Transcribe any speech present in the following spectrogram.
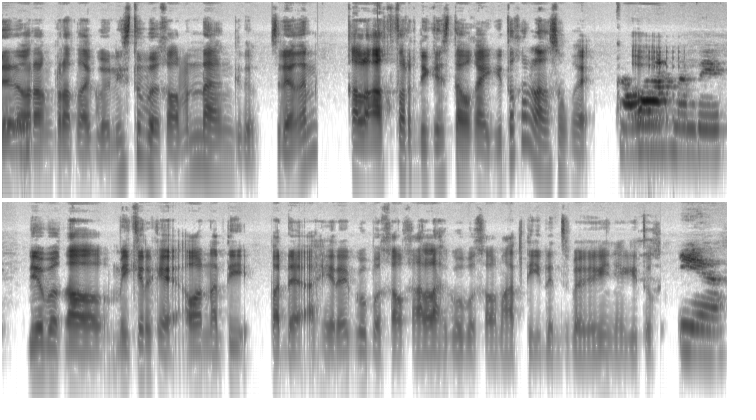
dan orang protagonis tuh bakal menang gitu. Sedangkan kalau aktor dikasih tahu kayak gitu kan langsung kayak kalah nanti. dia bakal mikir kayak oh nanti pada akhirnya gue bakal kalah, gue bakal mati dan sebagainya gitu. Iya.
